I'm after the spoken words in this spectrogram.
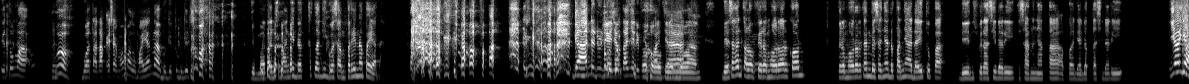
Itu mah Wah, buat anak SMA mah lumayan lah begitu-begitu mah. jembatan semanggi deket lagi gue samperin apa ya Apa? Enggak, enggak ada dunia nyatanya di film oh aja. film doang biasa kan kalau film horor kon film horor kan biasanya depannya ada itu pak diinspirasi dari kisah nyata apa diadaptasi dari Iya, iya,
